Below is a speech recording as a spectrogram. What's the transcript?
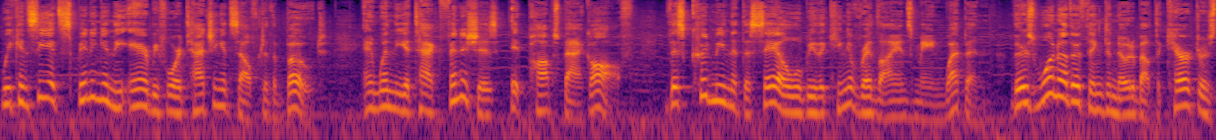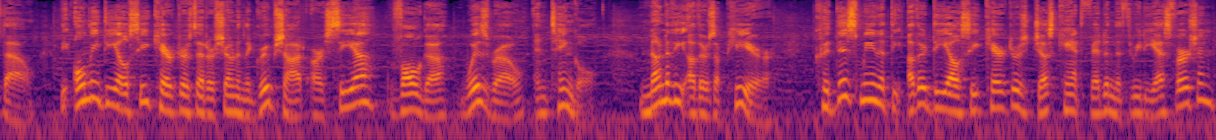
We can see it spinning in the air before attaching itself to the boat, and when the attack finishes, it pops back off. This could mean that the sail will be the King of Red Lion's main weapon. There's one other thing to note about the characters though. The only DLC characters that are shown in the group shot are Cia, Volga, Wizzro, and Tingle. None of the others appear. Could this mean that the other DLC characters just can't fit in the 3DS version?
